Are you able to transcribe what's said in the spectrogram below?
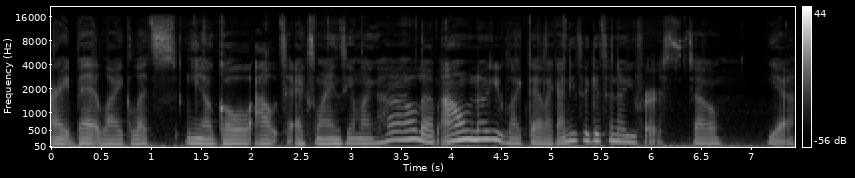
all right bet like let's you know go out to x y and z. I'm like oh, hold up. I don't know you like that. Like i need to get to know you first. So yeah.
